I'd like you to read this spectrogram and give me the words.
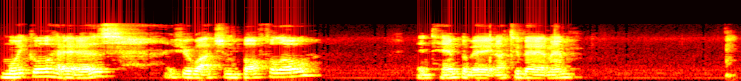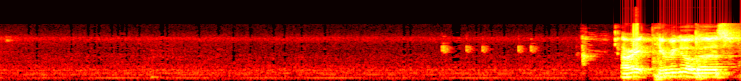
Michael has, if you're watching Buffalo and Tampa Bay, not too bad, man. All right, here we go, guys.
